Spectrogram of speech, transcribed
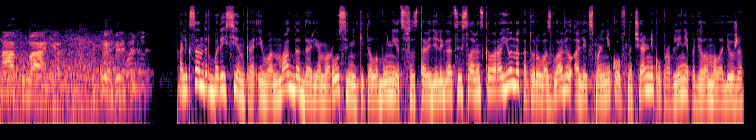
на Кубани. Александр Борисенко, Иван Магда, Дарья Мороз и Никита Лабунец в составе делегации Славянского района, которую возглавил Олег Смольников, начальник управления по делам молодежи.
